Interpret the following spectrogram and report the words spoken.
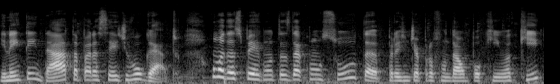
e nem tem data para ser divulgado. Uma das perguntas da consulta, para a gente aprofundar um pouquinho aqui,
